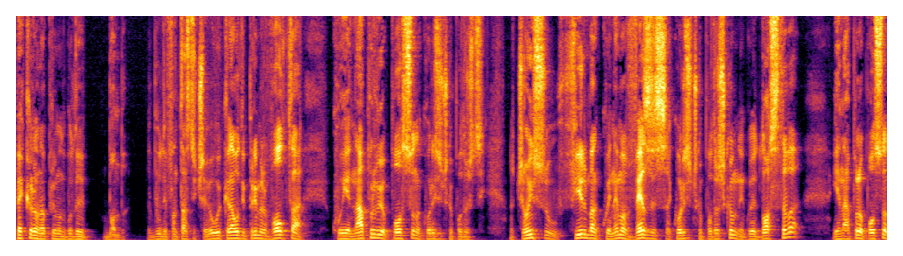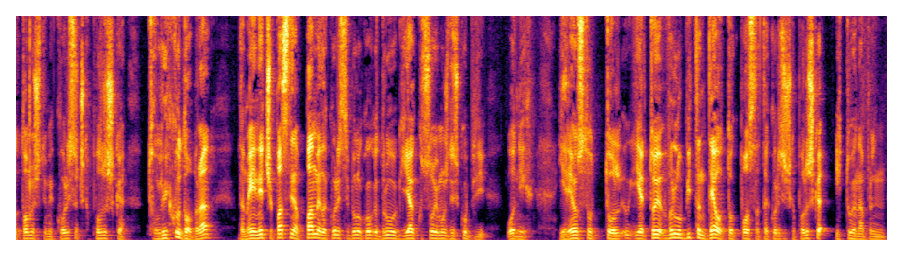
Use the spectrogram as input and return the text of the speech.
pekaru napravimo da bude bomba, da bude fantastično. Uvijek navodim primer Volta, koji je napravio posao na korisničkoj podršci. Znači, oni su firma koja nema veze sa korisničkom podrškom, nego je dostava, je napravila posao na tome što im je korisnička podrška toliko dobra, da meni neće pasiti na pamet da koristi bilo koga drugog, iako su ovi možda iskuplji od njih. Jer, jednostavno, to, jer to je vrlo bitan deo tog posla, ta korisnička podrška, i tu je napravljen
